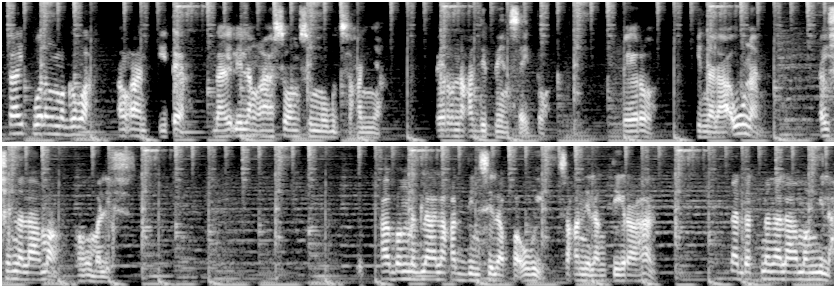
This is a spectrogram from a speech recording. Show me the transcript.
Kahit walang magawa ang anteater dahil ilang aso ang sumugod sa kanya. Pero nakadepensa ito. Pero kinalaunan ay siya na lamang ang umalis. Habang naglalakad din sila pauwi sa kanilang tirahan, nadatna na lamang nila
